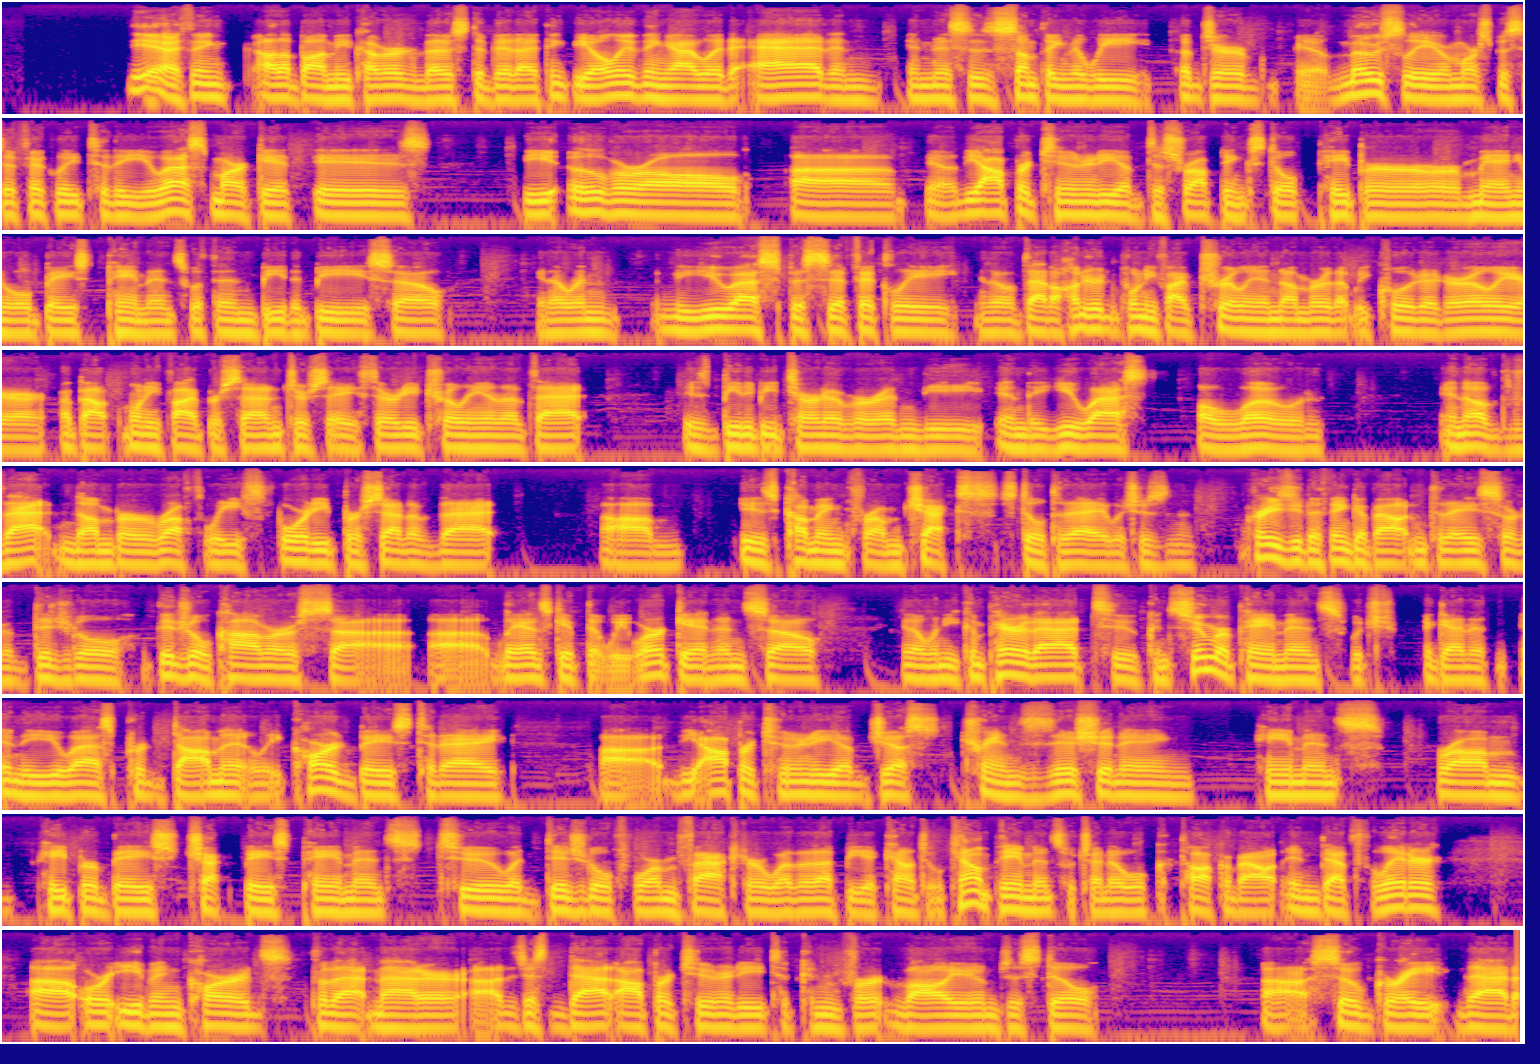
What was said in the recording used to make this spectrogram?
Yeah, I think Anupam covered most of it. I think the only thing I would add, and and this is something that we observe you know, mostly or more specifically to the U.S. market, is the overall, uh, you know, the opportunity of disrupting still paper or manual based payments within B2B. So you know, in, in, the U.S. specifically, you know, that 125 trillion number that we quoted earlier, about 25 percent, or say 30 trillion of that, is B2B turnover in the in the U.S. alone, and of that number, roughly 40 percent of that um, is coming from checks still today, which is crazy to think about in today's sort of digital digital commerce uh, uh, landscape that we work in, and so you know, when you compare that to consumer payments, which again in the U.S. predominantly card based today, uh, the opportunity of just transitioning payments from paper based, check based payments to a digital form factor, whether that be account to account payments, which I know we'll talk about in depth later, uh, or even cards for that matter, uh, just that opportunity to convert volumes is still uh, so great that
